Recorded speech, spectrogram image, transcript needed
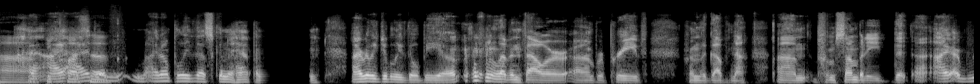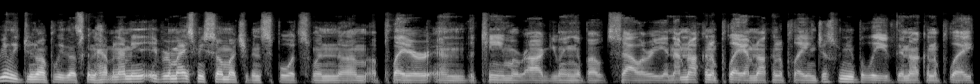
uh, I, I, I of. don't, I don't believe that's going to happen. I really do believe there'll be a, an 11th hour um, reprieve from the governor, um, from somebody that I, I really do not believe that's going to happen. I mean, it reminds me so much of in sports when um, a player and the team are arguing about salary and I'm not going to play, I'm not going to play. And just when you believe they're not going to play,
